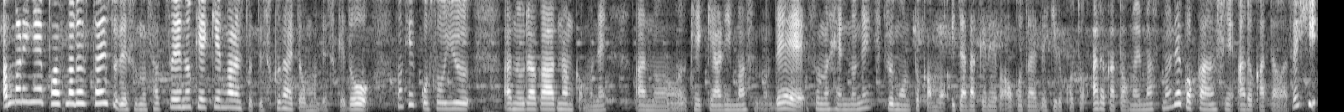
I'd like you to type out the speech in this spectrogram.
あんまりねパーソナルスタイリストでその撮影の経験がある人って少ないと思うんですけど、まあ、結構そういうあの裏側なんかもねあの経験ありますのでその辺のね質問とかもいただければお答えできることあるかと思いますのでご関心ある方はぜひ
